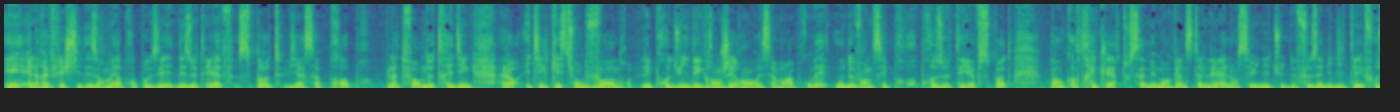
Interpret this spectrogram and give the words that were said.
Et elle réfléchit désormais à proposer des ETF spot via sa propre plateforme de trading. Alors, est-il question de vendre les produits des grands gérants récemment approuvés ou de vendre ses propres ETF spot? Pas encore très clair tout ça, mais Morgan Stanley a lancé une étude de faisabilité. Il faut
